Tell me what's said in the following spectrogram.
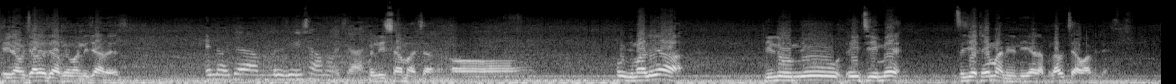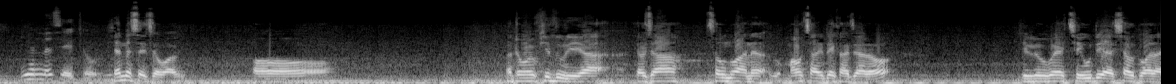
အိမ်တော်ကြတော့ကြဘယ်မှာနေကြလဲအဲ့တော့ကျမလေးရှားမှာကြာမလေးရှားမှာကြဩ ဟုတ်ညီမလေးကဒီလိုမျိုးအိမ်ကြီးမဲ့စရက်ထဲမှာနေနေရတာဘယ်လောက်ကြာပါပြီလဲညနေစေကျုံရက်20ကျော်ပါပြီဩအတော်ဖြစ်သူတွေကယောက်ျားဆုံးသွားတဲ့မောင်းချလိုက်တဲ့ခါကျတော့ဒီလိုပဲခြေဦးတရရှောက်သွားတာ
